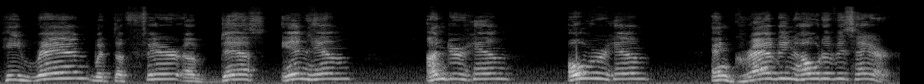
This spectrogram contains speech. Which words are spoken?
He ran with the fear of death in him, under him, over him, and grabbing hold of his hair.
